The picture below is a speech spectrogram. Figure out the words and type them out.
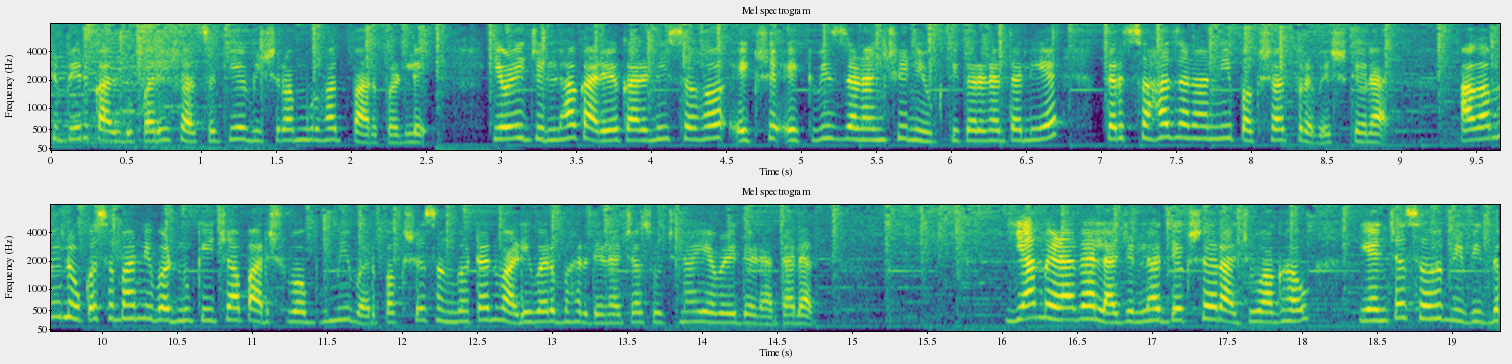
शिबिर काल दुपारी शासकीय विश्रामगृहात पार पडले. यावेळी जिल्हा कार्यकारिणीसह एकशे एकवीस जणांची नियुक्ती करण्यात आली आहे तर सहा जणांनी पक्षात प्रवेश केला आगामी लोकसभा निवडणुकीच्या पार्श्वभूमीवर पक्ष संघटन वाढीवर भर देण्याच्या सूचना यावेळी देण्यात आल्या या मेळाव्याला जिल्हाध्यक्ष राजू आघाव यांच्यासह विविध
